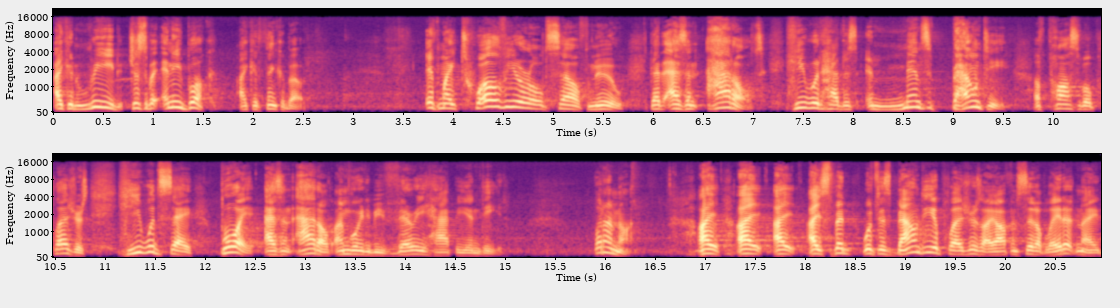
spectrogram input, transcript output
I can read just about any book I could think about. If my 12 year old self knew that as an adult, he would have this immense bounty of possible pleasures, he would say, Boy, as an adult, I'm going to be very happy indeed. But I'm not. I, I, I, I spend, with this bounty of pleasures, I often sit up late at night,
